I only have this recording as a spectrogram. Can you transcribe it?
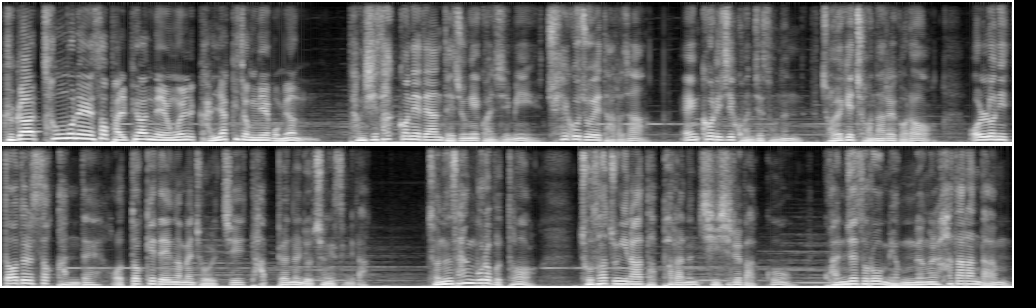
그가 청문회에서 발표한 내용을 간략히 정리해보면 당시 사건에 대한 대중의 관심이 최고조에 달하자 앵커리지 관제소는 저에게 전화를 걸어 언론이 떠들썩한데 어떻게 대응하면 좋을지 답변을 요청했습니다. 저는 상부로부터 조사 중이라 답하라는 지시를 받고 관제소로 명령을 하달한 다음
